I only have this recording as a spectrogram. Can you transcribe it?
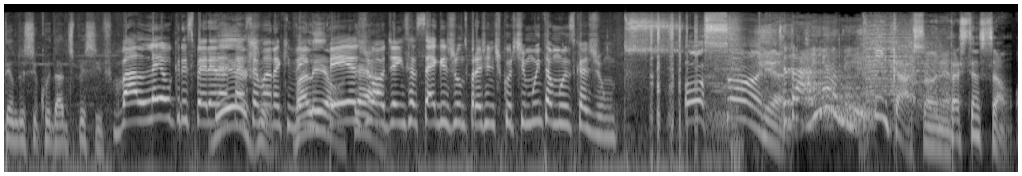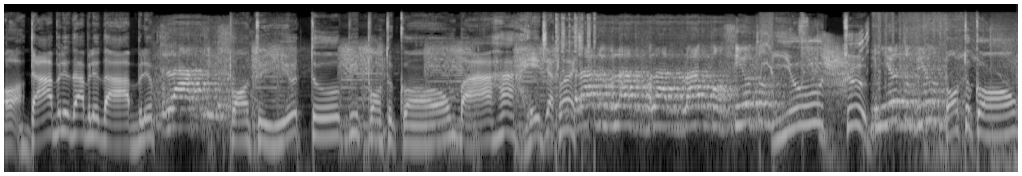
tendo esse cuidado específico. Valeu, Cris Pereira. Até Beijo. semana que vem. Valeu, Beijo, até. audiência. Segue junto pra gente curtir muita música juntos. Ô, Sônia! Você tá rindo, amigo? Vem cá, Sônia. Presta atenção. Ó, www.youtube.com barra Rede Atlântica. Blado, blado, blado, blado com filtro. youtube.com Milton, viu? Foto com.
